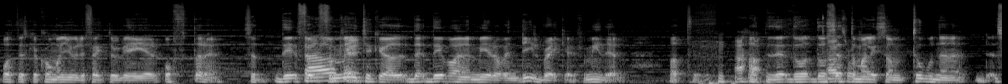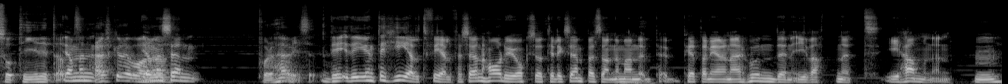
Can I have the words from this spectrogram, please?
Och att det ska komma ljudeffekter och grejer oftare. Så det, för, Ja, för okej. mig tycker jag det, det var mer av en dealbreaker för min del. Att, att det, då, då sätter man liksom tonen så tidigt att Ja, men- här ska det vara Ja, men sen, på det här viset. Det, det är ju inte helt fel, för sen har du ju också till exempel så när man petar ner den här hunden i vattnet i hamnen. Mm.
